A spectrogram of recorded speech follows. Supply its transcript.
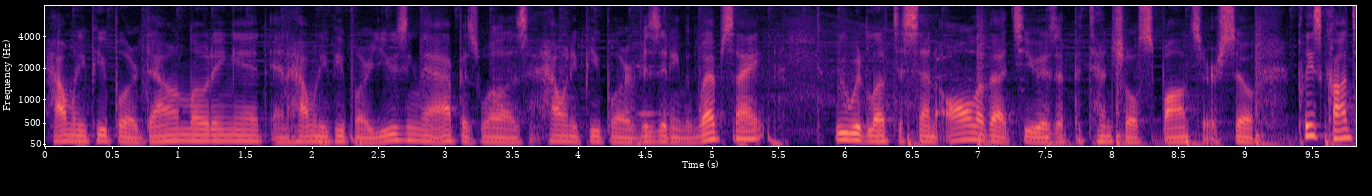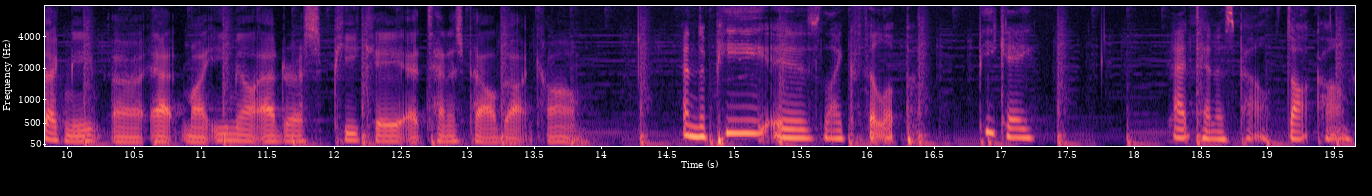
how many people are downloading it and how many people are using the app, as well as how many people are visiting the website. We would love to send all of that to you as a potential sponsor. So, please contact me uh, at my email address, pk at tennispal.com. And the P is like Philip. PK at tennispal.com.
